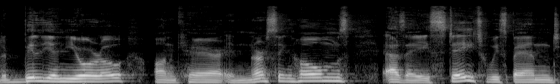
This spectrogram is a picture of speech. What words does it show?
a billion euro on care in nursing homes. As a state, we spend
